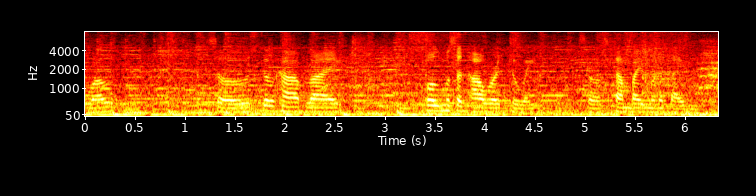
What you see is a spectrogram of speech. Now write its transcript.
12. So we still have like almost an hour to wait. So standby muna tayo.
